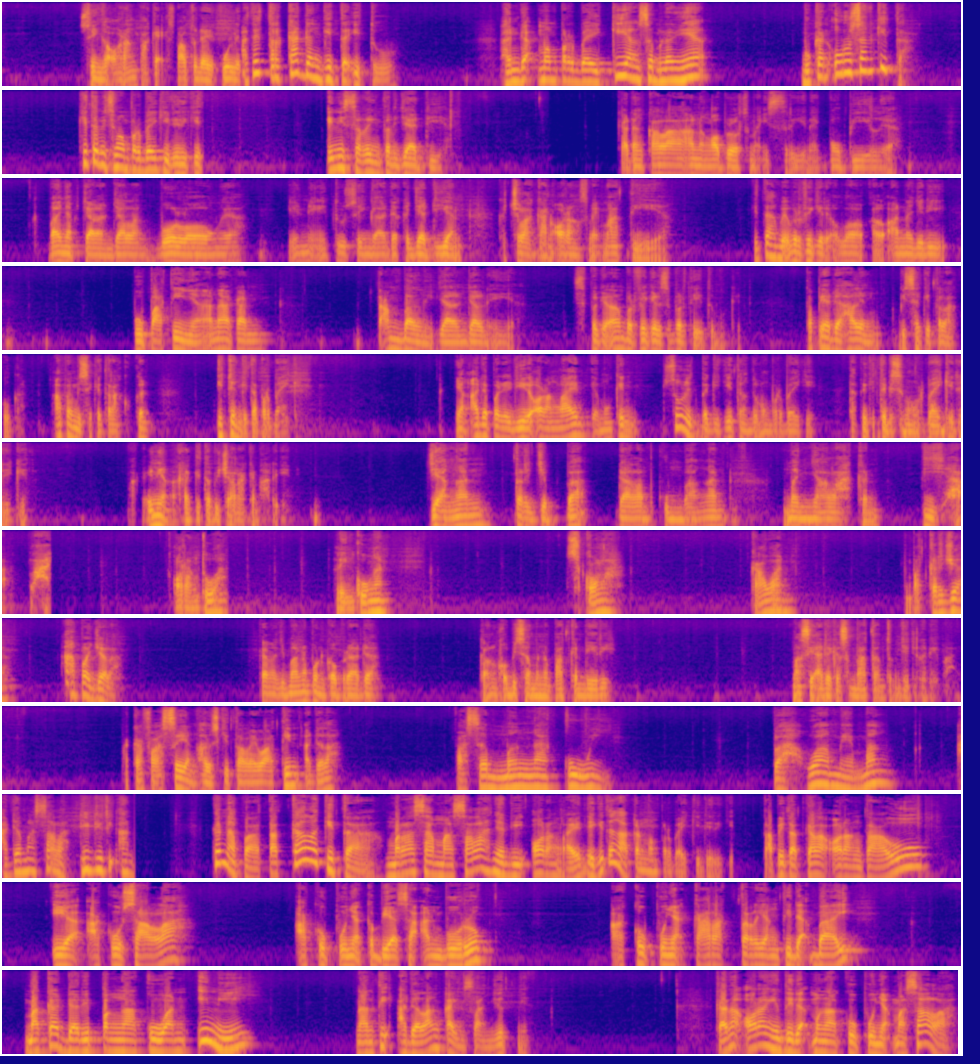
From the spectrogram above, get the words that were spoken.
Sehingga orang pakai sepatu dari kulit. Artinya terkadang kita itu hendak memperbaiki yang sebenarnya bukan urusan kita. Kita bisa memperbaiki diri kita. Ini sering terjadi ya. Kadang-kala anak ngobrol sama istri naik mobil ya. Banyak jalan-jalan bolong ya. Ini itu sehingga ada kejadian kecelakaan orang sampai mati ya. Kita sampai berpikir, ya Allah kalau anak jadi bupatinya, anak akan tambal nih jalan-jalan ini ya. Sebagai orang berpikir seperti itu mungkin. Tapi ada hal yang bisa kita lakukan. Apa yang bisa kita lakukan? Itu yang kita perbaiki. Yang ada pada diri orang lain, ya mungkin sulit bagi kita untuk memperbaiki. Tapi kita bisa memperbaiki diri kita. Maka ini yang akan kita bicarakan hari ini. Jangan terjebak dalam kumbangan menyalahkan pihak lain. Orang tua, lingkungan, sekolah, kawan, tempat kerja, apa aja lah. Karena di mana pun kau berada, kalau kau bisa menempatkan diri, masih ada kesempatan untuk menjadi lebih baik. Maka fase yang harus kita lewatin adalah fase mengakui bahwa memang ada masalah di diri Anda. Kenapa? Tatkala kita merasa masalahnya di orang lain, ya kita nggak akan memperbaiki diri kita. Tapi tatkala orang tahu, iya aku salah, aku punya kebiasaan buruk, aku punya karakter yang tidak baik, maka dari pengakuan ini nanti ada langkah yang selanjutnya. Karena orang yang tidak mengaku punya masalah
